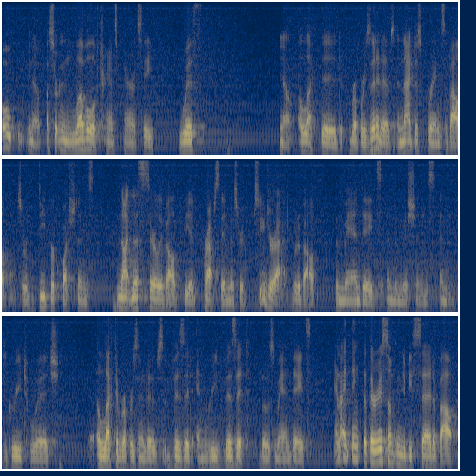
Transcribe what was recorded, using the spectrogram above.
oh, you know, a certain level of transparency with, you know, elected representatives, and that just brings about sort of deeper questions, not necessarily about the perhaps the Administrative Procedure Act, but about the mandates and the missions and the degree to which elected representatives visit and revisit those mandates. And I think that there is something to be said about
